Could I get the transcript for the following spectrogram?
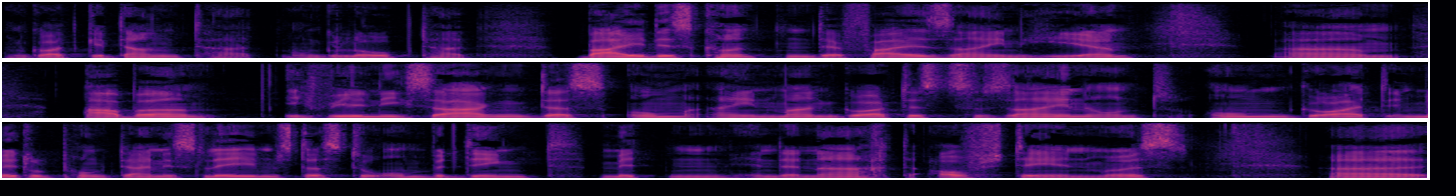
und Gott gedankt hat und gelobt hat. Beides könnten der Fall sein hier. Ähm, aber ich will nicht sagen, dass um ein Mann Gottes zu sein und um Gott im Mittelpunkt deines Lebens, dass du unbedingt mitten in der Nacht aufstehen musst. Äh,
